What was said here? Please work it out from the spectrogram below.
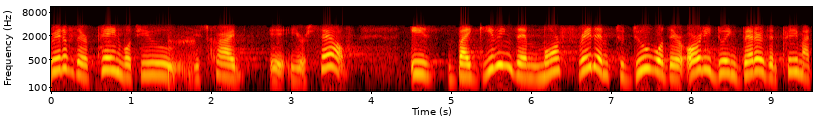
rid of their pain, what you describe uh, yourself, is by giving them more freedom to do what they're already doing better than pretty much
